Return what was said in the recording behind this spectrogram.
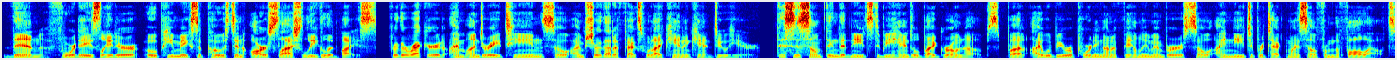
Then, four days later, OP makes a post in r slash legal advice. For the record, I'm under 18, so I'm sure that affects what I can and can't do here. This is something that needs to be handled by grown ups, but I would be reporting on a family member, so I need to protect myself from the fallout.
